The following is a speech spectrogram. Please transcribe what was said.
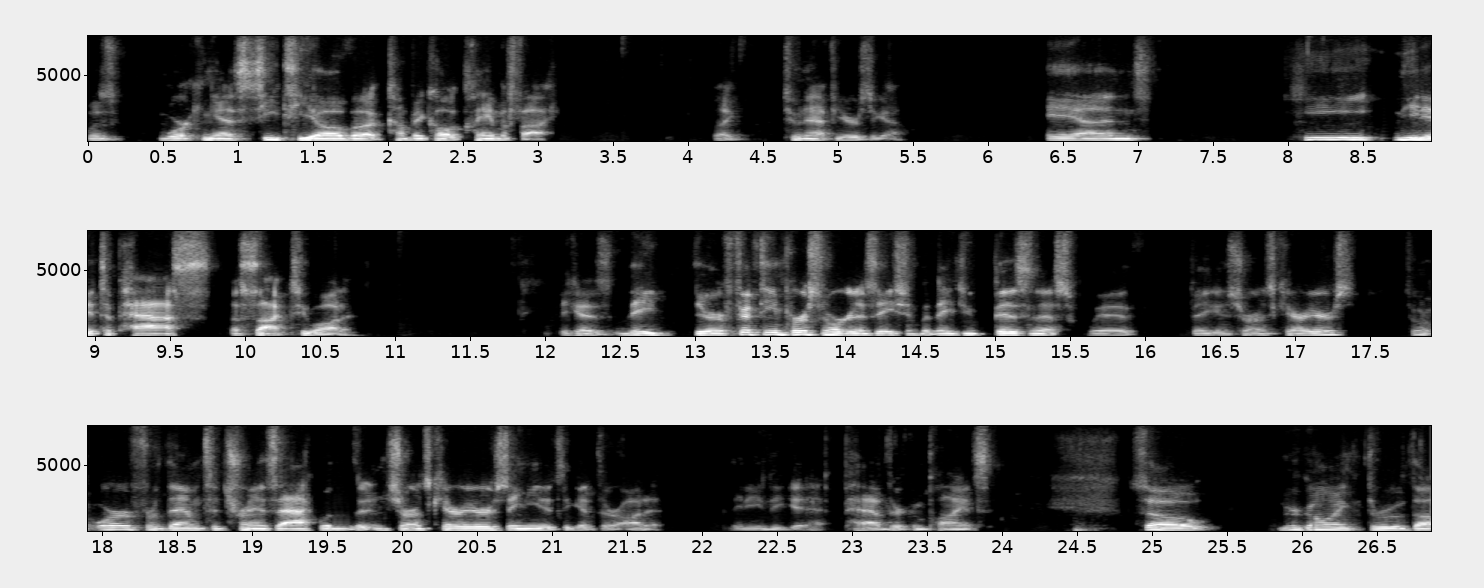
was working as CTO of a company called Claimify, like two and a half years ago and he needed to pass a SOC 2 audit because they they're a 15 person organization, but they do business with big insurance carriers. So in order for them to transact with the insurance carriers, they needed to get their audit. They needed to get have their compliance. So we're going through the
